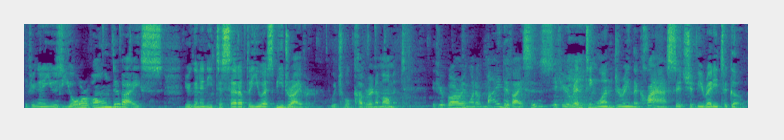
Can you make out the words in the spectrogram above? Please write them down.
If you're going to use your own device, you're going to need to set up the USB driver, which we'll cover in a moment. If you're borrowing one of my devices, if you're renting one during the class, it should be ready to go.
